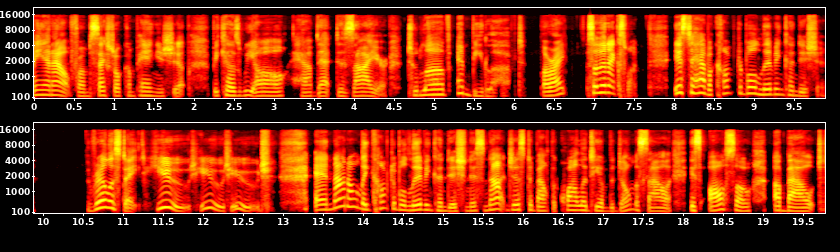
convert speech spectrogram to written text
fan out from sexual companionship because we all have that desire to love and be loved all right so the next one is to have a comfortable living condition. Real estate huge huge huge. And not only comfortable living condition it's not just about the quality of the domicile it's also about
